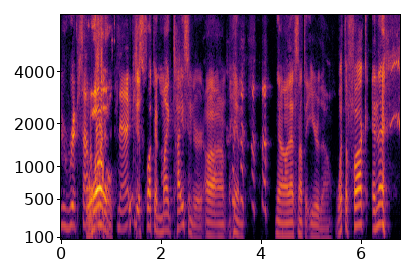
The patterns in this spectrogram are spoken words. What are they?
It rips out Whoa, of his neck. He just fucking Mike Tyson her uh him. no, that's not the ear though. What the fuck? And then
